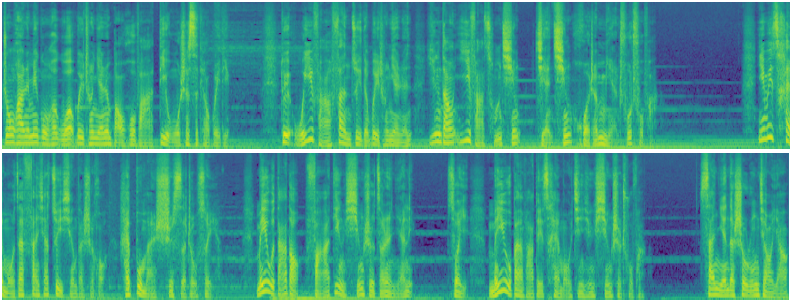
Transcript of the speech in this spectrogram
中华人民共和国未成年人保护法第五十四条规定，对违法犯罪的未成年人，应当依法从轻、减轻或者免除处罚。因为蔡某在犯下罪行的时候还不满十四周岁呀，没有达到法定刑事责任年龄，所以没有办法对蔡某进行刑事处罚。三年的收容教养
